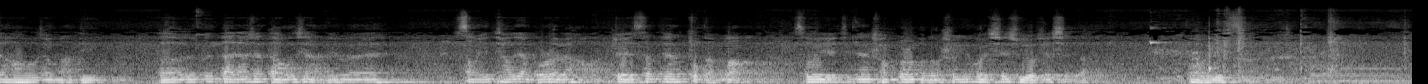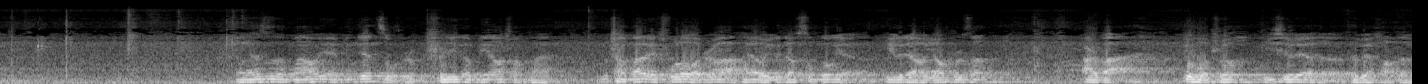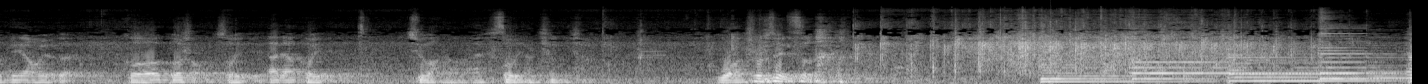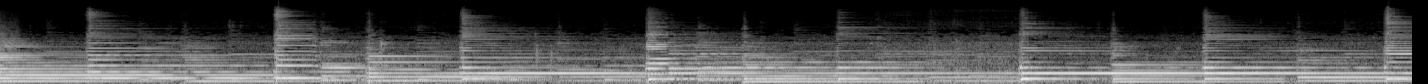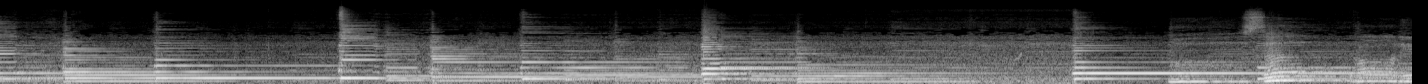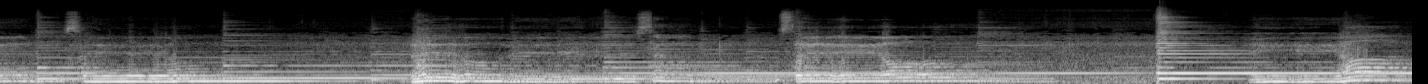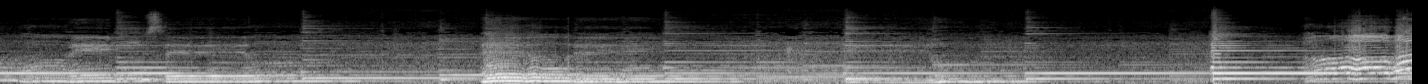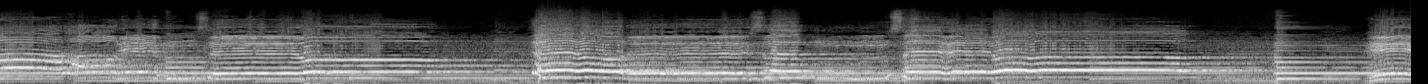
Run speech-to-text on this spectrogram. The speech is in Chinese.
大家好，我叫马迪。呃，跟大家先道个歉，因为嗓音条件不是特别好，这三天重感冒，所以今天唱歌可能声音会些许有些性感，不好意思。我来自马药业民间组织，是一个民谣厂牌。我们厂牌里除了我之外，还有一个叫宋冬野，一个叫姚十三、二百、丢火车一系列的特别好的民谣乐队和歌手，所以大家可以去网上来搜一下听一下。我是最次的。哦耶耶耶耶。Hey!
